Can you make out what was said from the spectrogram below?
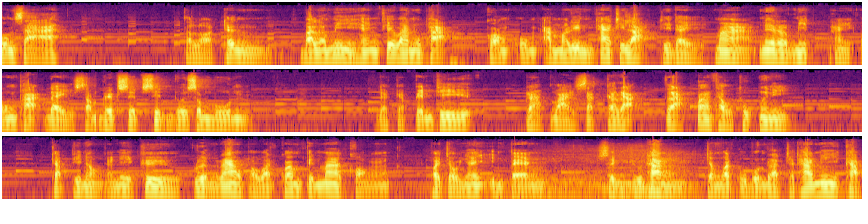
วงศา ตลอดทั้งบารมีแห่งเทวานุภาพ ขององค์อมรินท่าธิราชที่ได้มาเนรมิตให้องค์พระได้สำเร็จเสร็จสิ้นโดยสมบูรณ์ และก็เป็นที่กราบไหว้สักการะตราบมาเท่าทุกมือนี้ครับพี่น้องอันนี้คือเรื่องเล่าประวัติความเป็นมาของพระเจ้าใหญ่อินแปงซึ่งอยู่ทั้งจังหวัดอุบลราชธานีครับ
